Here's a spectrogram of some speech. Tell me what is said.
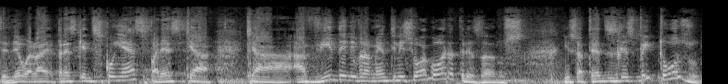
entendeu? Ela parece que desconhece, parece que a, que a, a vida em livramento iniciou agora, três anos. Isso até é desrespeitoso,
